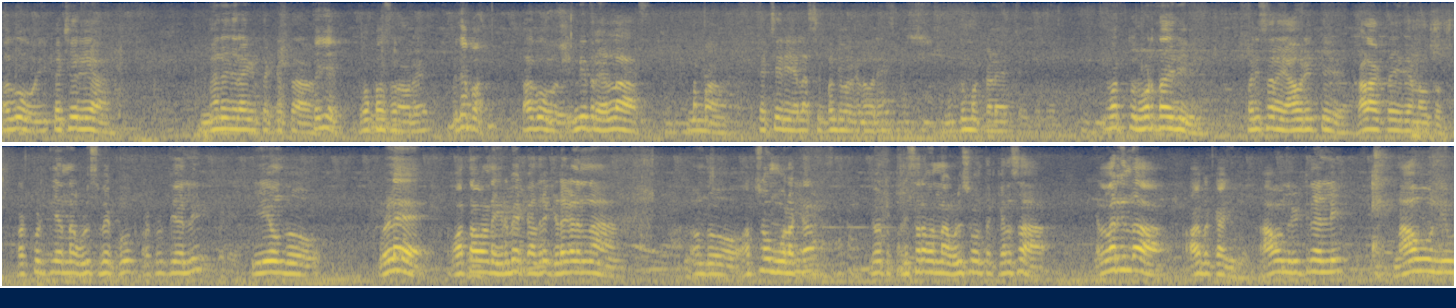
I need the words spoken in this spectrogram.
ಹಾಗೂ ಈ ಕಚೇರಿಯ ಮ್ಯಾನೇಜರ್ ಆಗಿರ್ತಕ್ಕಂಥ ಗೋಪಾಲ್ ಸರ್ ಅವರೇ ಹಾಗೂ ಇನ್ನಿತರ ಎಲ್ಲ ನಮ್ಮ ಕಚೇರಿಯ ಎಲ್ಲ ಸಿಬ್ಬಂದಿ ವರ್ಗದವರೇ, ಮುದ್ದು ಮಕ್ಕಳೇ, ಇವತ್ತು ನೋಡ್ತಾ ಇದ್ದೀವಿ, ಪರಿಸರ ಯಾವ ರೀತಿ ಹಾಳಾಗ್ತಾ ಇದೆ ಅನ್ನೋವಂಥದ್ದು ಪ್ರಕೃತಿಯನ್ನು ಉಳಿಸಬೇಕು. ಪ್ರಕೃತಿಯಲ್ಲಿ ಈ ಒಂದು ಒಳ್ಳೆಯ ವಾತಾವರಣ ಇರಬೇಕಾದ್ರೆ ಗಿಡಗಳನ್ನು ಒಂದು ಹಚ್ಚುವ ಮೂಲಕ ಇವತ್ತು ಪರಿಸರವನ್ನು ಉಳಿಸುವಂಥ ಕೆಲಸ ಎಲ್ಲರಿಂದ ಆಗಬೇಕಾಗಿದೆ. ಆ ಒಂದು ನಿಟ್ಟಿನಲ್ಲಿ ನಾವು, ನೀವು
